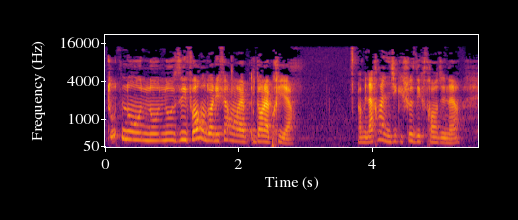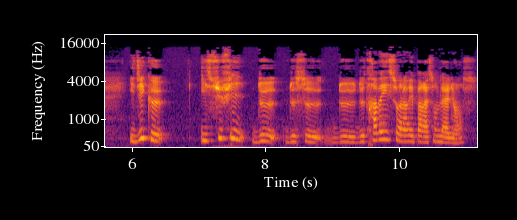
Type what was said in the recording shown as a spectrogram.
tous nos, nos, nos, efforts, on doit les faire dans la, dans la prière. Rabbi Nachman, il dit quelque chose d'extraordinaire. Il dit que il suffit de, de, se, de, de travailler sur la réparation de l'alliance,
